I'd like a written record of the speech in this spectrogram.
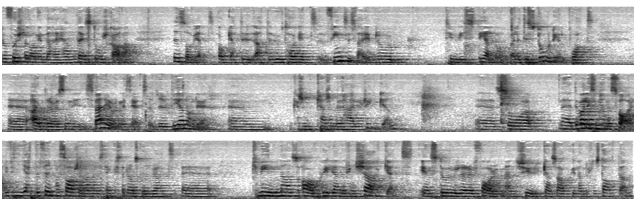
det var första gången det här hände i stor skala i Sovjet och att det, att det överhuvudtaget finns i Sverige beror till viss del, då, eller till stor del på att eh, arbetarrörelsen i Sverige har organiserat sig och drivit igenom det. Eh, kanske, kanske med det här i ryggen. Eh, så eh, det var liksom hennes svar. Det finns en jättefin passage i hennes texter där hon skriver att eh, kvinnans avskiljande från köket är en större reform än kyrkans avskiljande från staten.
